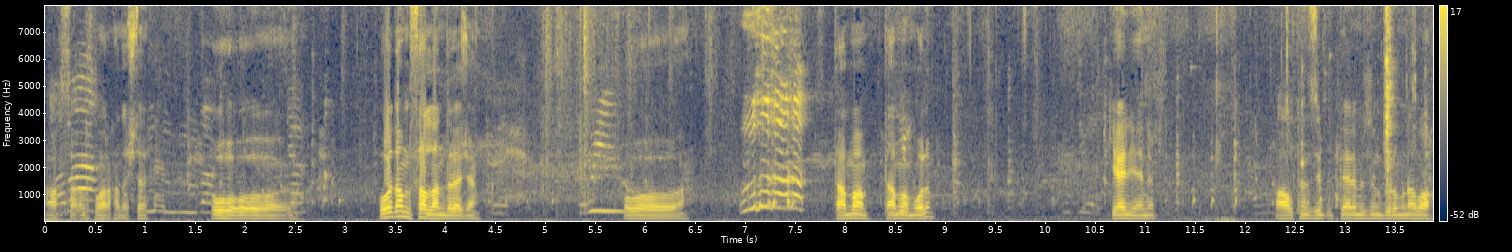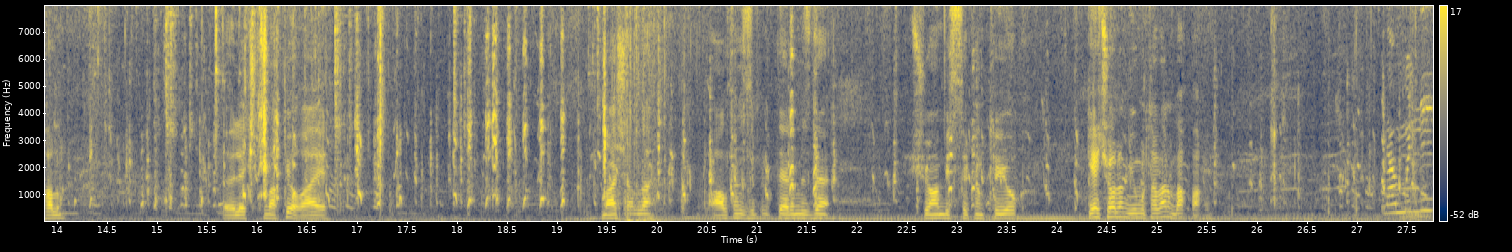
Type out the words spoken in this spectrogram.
aksaklık var arkadaşlar. Oo. Orada mı sallandıracaksın? Oo. Tamam, tamam oğlum. Gel yeğenim. Altın zipliklerimizin durumuna bakalım. Öyle çıkmak yok, hayır. Maşallah altın zipliklerimizde şu an bir sıkıntı yok. Geç oğlum yumurta var mı? Bak bakayım. Namını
